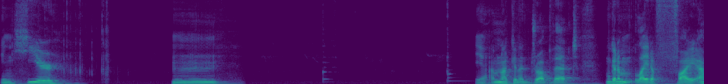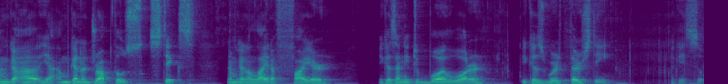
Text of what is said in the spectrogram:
in here. Hmm. Yeah, I'm not gonna drop that. I'm gonna light a fire. I'm gonna. Uh, yeah, I'm gonna drop those sticks I'm gonna light a fire because I need to boil water because we're thirsty. Okay, so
